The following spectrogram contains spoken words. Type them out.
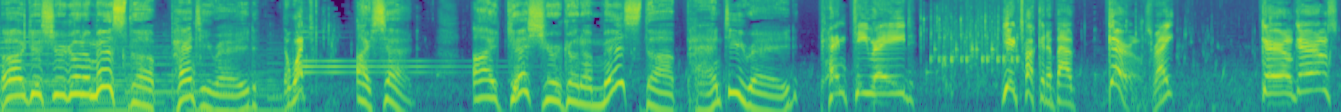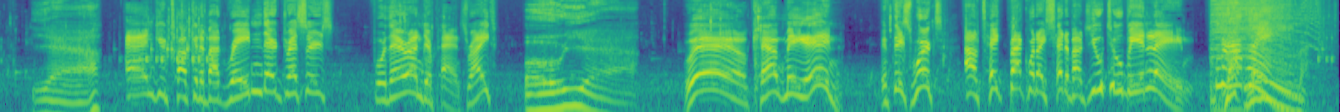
I guess you're gonna miss the panty raid. The what? I said, I guess you're gonna miss the panty raid. Panty raid? You're talking about girls, right? Girl girls? Yeah? And you're talking about raiding their dressers for their underpants, right? Oh, yeah. Well, count me in. If this works, I'll take back what I said about you two being lame. Not lame.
